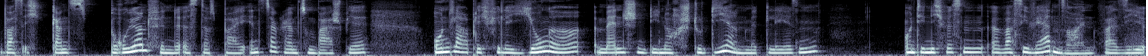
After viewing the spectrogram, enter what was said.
was ich ganz berührend finde, ist, dass bei Instagram zum Beispiel unglaublich viele junge Menschen, die noch studieren, mitlesen und die nicht wissen, äh, was sie werden sollen, weil sie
